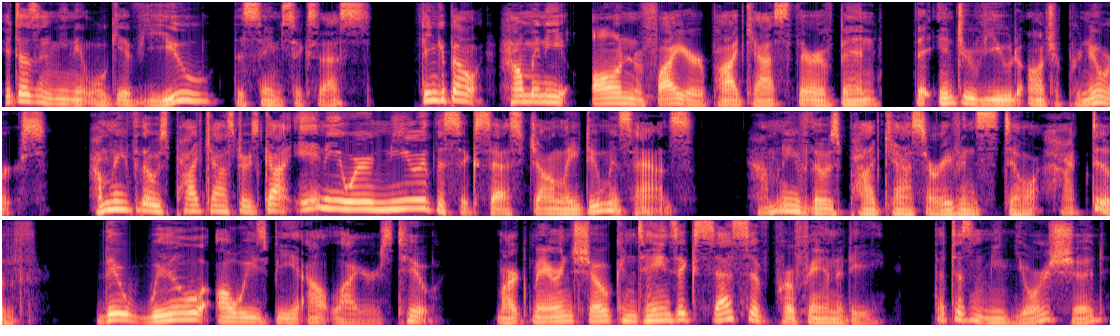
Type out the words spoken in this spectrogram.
it doesn't mean it will give you the same success. Think about how many on fire podcasts there have been that interviewed entrepreneurs. How many of those podcasters got anywhere near the success John Lee Dumas has? How many of those podcasts are even still active? There will always be outliers too. Marc Maron's show contains excessive profanity. That doesn't mean yours should.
